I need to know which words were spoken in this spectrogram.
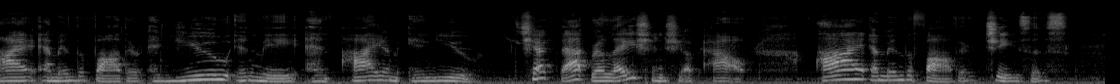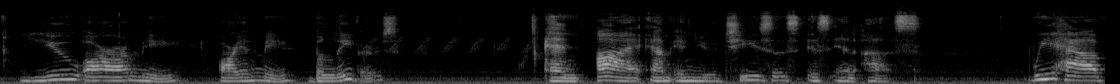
I am in the Father, and you in me, and I am in you. Check that relationship out. I am in the Father, Jesus. You are me, are in me, believers, and I am in you. Jesus is in us. We have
